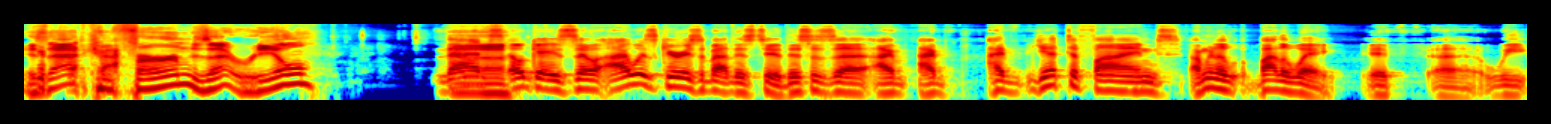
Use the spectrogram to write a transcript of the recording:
Is that confirmed? Is that real? That's Uh, okay. So I was curious about this too. This is a I've I've I've yet to find. I'm gonna. By the way, if uh, we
